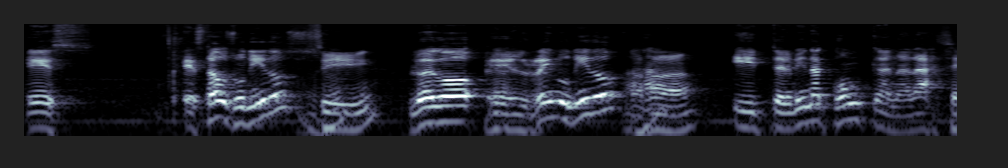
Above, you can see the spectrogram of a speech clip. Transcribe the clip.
es Estados Unidos, Sí. luego el Reino Unido Ajá. y termina con Canadá. Sí.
